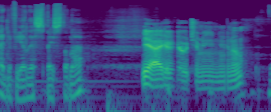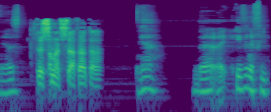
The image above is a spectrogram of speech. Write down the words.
end of year list based on that. Yeah, I hear what you mean, you know. Yeah, there's- so much stuff out there. yeah. Even if you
